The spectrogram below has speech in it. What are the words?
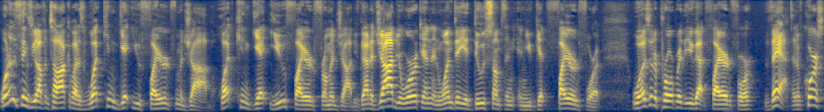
one of the things we often talk about is what can get you fired from a job? What can get you fired from a job? You've got a job, you're working, and one day you do something and you get fired for it. Was it appropriate that you got fired for that? And of course,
